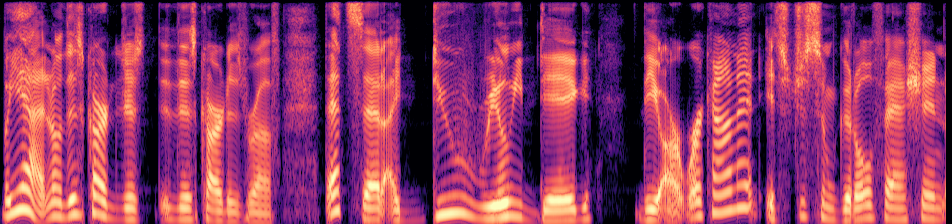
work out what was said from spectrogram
but yeah, no, this card just this card is rough. That said, I do really dig the artwork on it. It's just some good old fashioned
